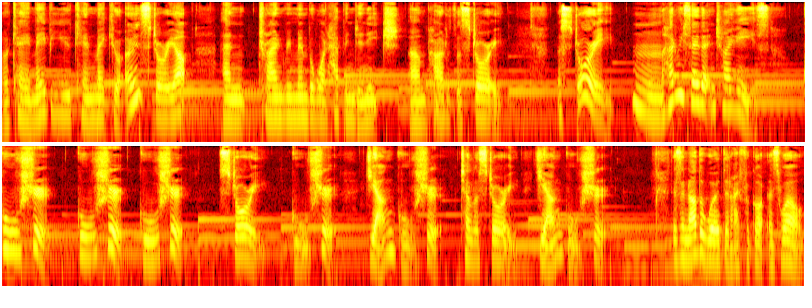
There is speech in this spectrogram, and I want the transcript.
Okay, maybe you can make your own story up and try and remember what happened in each um, part of the story. A story, hmm, how do we say that in Chinese? 故事,故事,故事, story, 故事,讲故事, tell a story, 讲故事. There's another word that I forgot as well.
